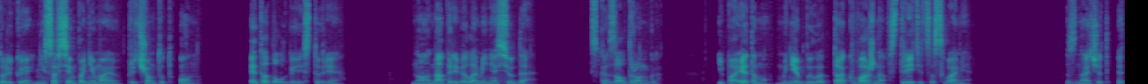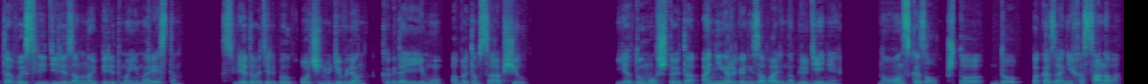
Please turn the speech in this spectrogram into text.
Только не совсем понимаю, при чем тут он. Это долгая история. Но она привела меня сюда, сказал Дронго. И поэтому мне было так важно встретиться с вами. Значит, это вы следили за мной перед моим арестом? Следователь был очень удивлен, когда я ему об этом сообщил. Я думал, что это они организовали наблюдение, но он сказал, что до показаний Хасанова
